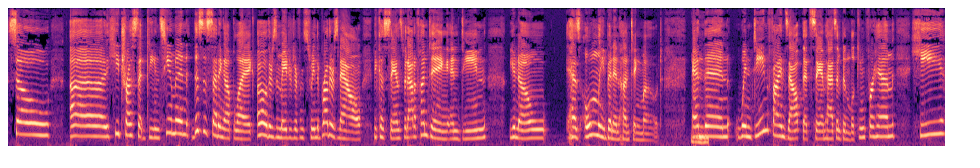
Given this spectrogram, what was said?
So uh he trusts that Dean's human. This is setting up like, oh, there's a major difference between the brothers now because Sam's been out of hunting and Dean, you know, has only been in hunting mode. And then when Dean finds out that Sam hasn't been looking for him, he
